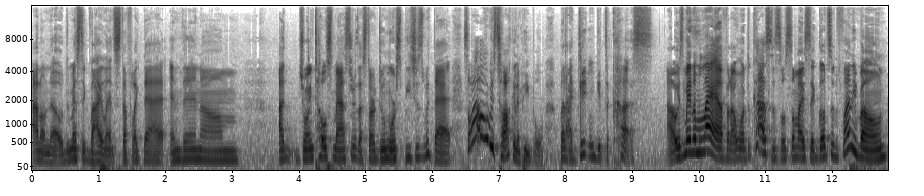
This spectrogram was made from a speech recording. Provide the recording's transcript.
I don't know, domestic violence, stuff like that. And then um, I joined Toastmasters. I started doing more speeches with that. So I always talking to people, but I didn't get to cuss. I always made them laugh, but I wanted to cuss. And so somebody said, go to the Funny Bone.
